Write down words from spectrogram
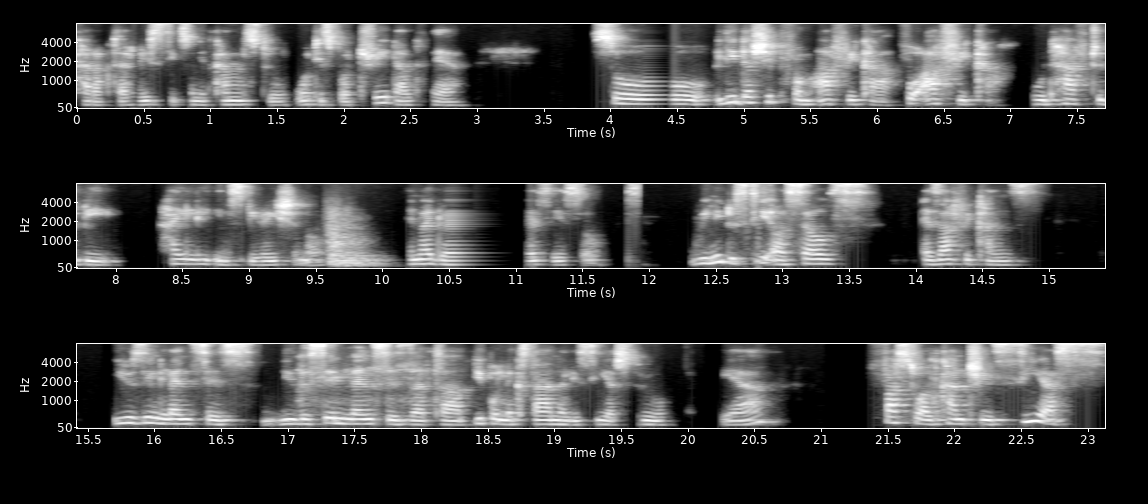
characteristics when it comes to what is portrayed out there. So leadership from Africa for Africa would have to be highly inspirational. And why do I say so? We need to see ourselves as Africans using lenses, the same lenses that uh, people externally see us through. Yeah. First world countries see us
